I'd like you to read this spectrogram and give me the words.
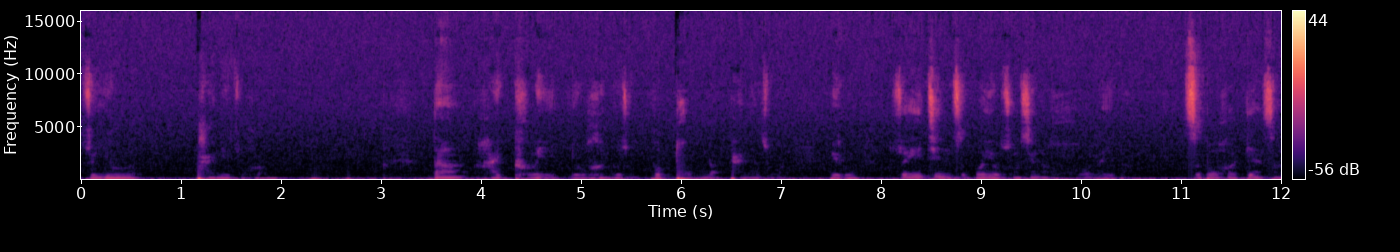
最优的排列组合。当然，还可以有很多种不同的排列组合。比如，最近直播又重新的火了一把，直播和电商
